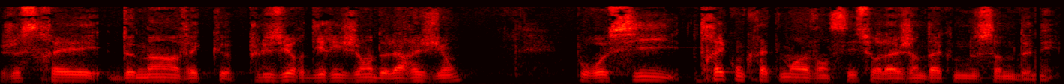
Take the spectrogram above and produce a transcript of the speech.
Je serai demain avec plusieurs dirigeants de la région pour aussi très concrètement avancer sur l'agenda que nous nous sommes donné.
